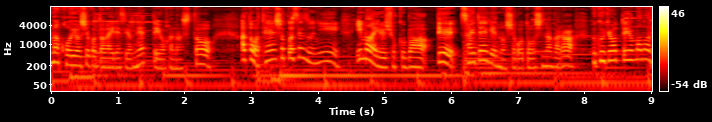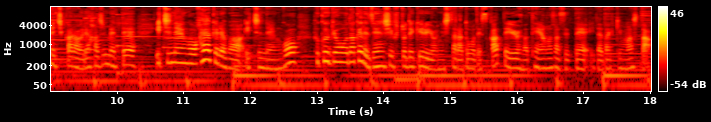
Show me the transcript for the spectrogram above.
まあこういうお仕事がいいですよねっていうお話とあとは転職せずに今いる職場で最低限の仕事をしながら副業っていうものに力を入れ始めて1年後早ければ1年後副業だけで全シフトできるようにしたらどうですかっていうような提案をさせていただきました。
